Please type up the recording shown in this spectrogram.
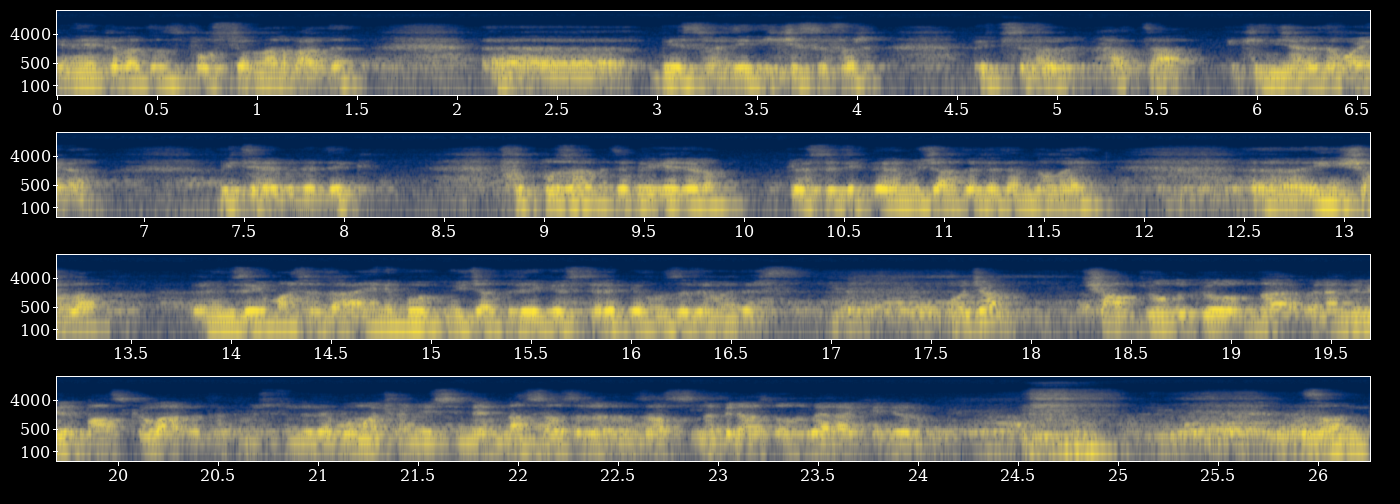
yine yakaladığımız pozisyonlar vardı. Ee, 1-0 değil 2-0, 3-0 hatta ikinci yarıda oyunu bitirebilirdik. Futbolcularımı tebrik ediyorum. Gösterdikleri mücadeleden dolayı. Ee, inşallah önümüzdeki maçlarda aynı bu mücadeleyi gösterip yolumuza devam ederiz. Hocam şampiyonluk yolunda önemli bir baskı vardı takım üstünde de bu maç öncesinde. Nasıl hazırladınız aslında biraz da onu merak ediyorum. O zaman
